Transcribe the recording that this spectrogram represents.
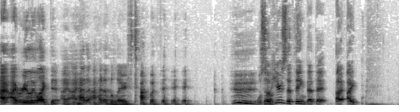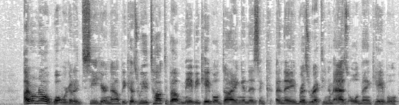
I i really liked it. I i had a i had a hilarious time with it. Well, so, here's the thing that that I, I I don't know what we're gonna see here now because we talked about maybe Cable dying in this and and they resurrecting him as Old Man Cable,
